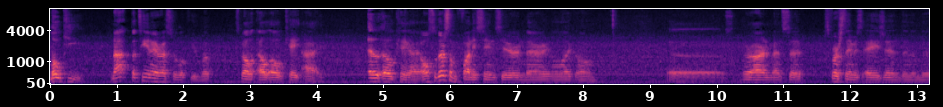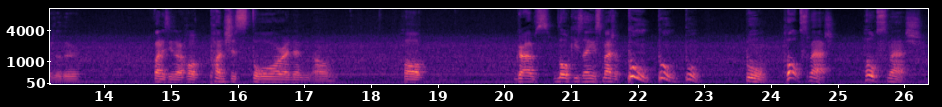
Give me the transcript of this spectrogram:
Loki. Not the TNA wrestler Loki, but spelled L-O-K-I. L-O-K-I. Also, there's some funny scenes here and there, you know, like, um, uh, Iron Man said his first name is Asian, and then there's other funny scenes where Hulk punches Thor, and then, um, Hulk grabs Loki's leg and smashes it. Boom, boom, boom, boom. Hulk smash. Hulk smash.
